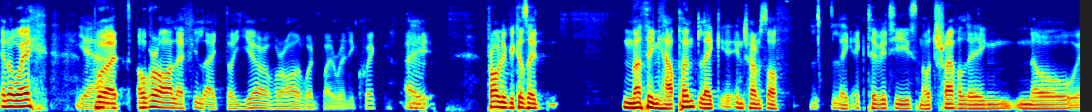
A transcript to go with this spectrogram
in a way. Yeah. But overall, I feel like the year overall went by really quick. Hmm. I probably because I nothing happened like in terms of like activities no traveling no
